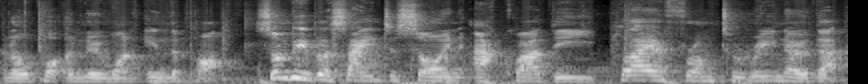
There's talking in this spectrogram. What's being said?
and I'll put a new one in the pot. Some people are saying to sign Acquah, the player from Torino that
